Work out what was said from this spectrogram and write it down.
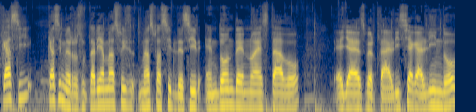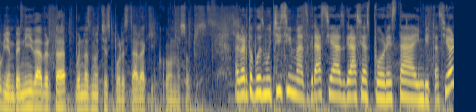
Casi, casi me resultaría más, más fácil decir en dónde no ha estado. Ella es Berta Alicia Galindo. Bienvenida, Berta. Buenas noches por estar aquí con nosotros. Alberto, pues muchísimas gracias, gracias por esta invitación.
